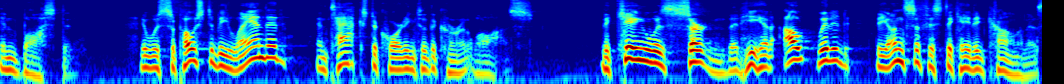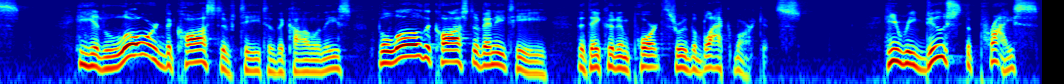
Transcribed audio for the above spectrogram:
in Boston. It was supposed to be landed and taxed according to the current laws. The king was certain that he had outwitted the unsophisticated colonists. He had lowered the cost of tea to the colonies below the cost of any tea that they could import through the black markets. He reduced the price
